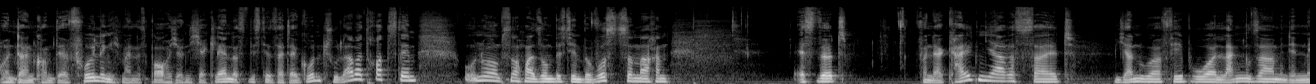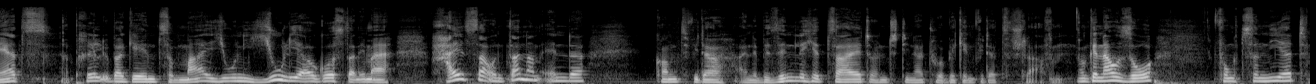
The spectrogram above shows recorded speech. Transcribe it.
und dann kommt der Frühling. Ich meine, das brauche ich euch nicht erklären, das wisst ihr seit der Grundschule, aber trotzdem, nur um es nochmal so ein bisschen bewusst zu machen, es wird von der kalten Jahreszeit Januar, Februar langsam in den März, April übergehen, zum Mai, Juni, Juli, August, dann immer heißer und dann am Ende kommt wieder eine besinnliche Zeit und die Natur beginnt wieder zu schlafen. Und genau so funktioniert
